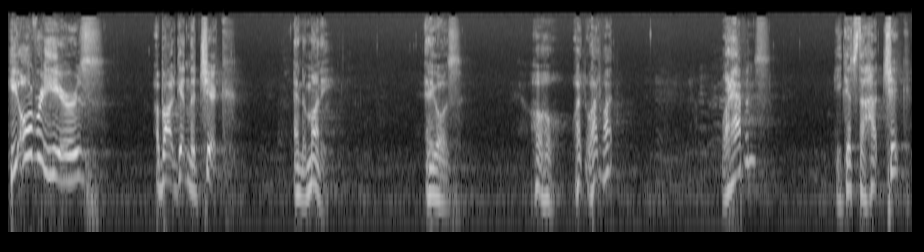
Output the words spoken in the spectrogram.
He overhears about getting the chick and the money. And he goes, Oh, what, what, what? What happens? He gets the hot chick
